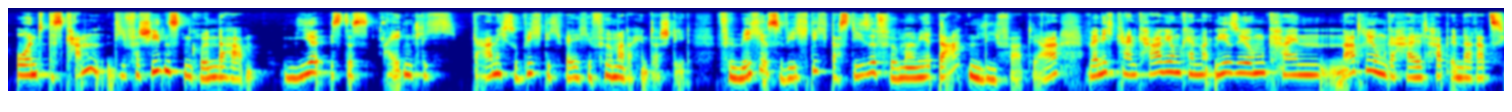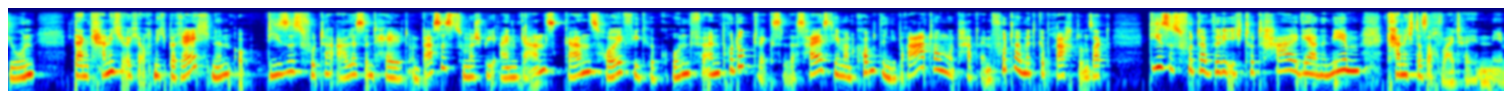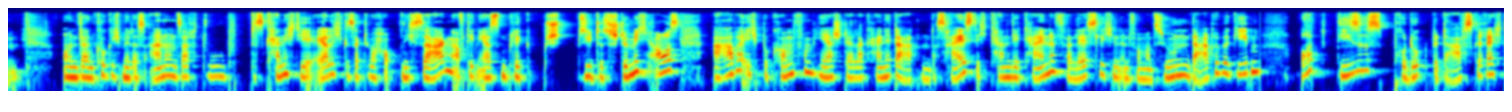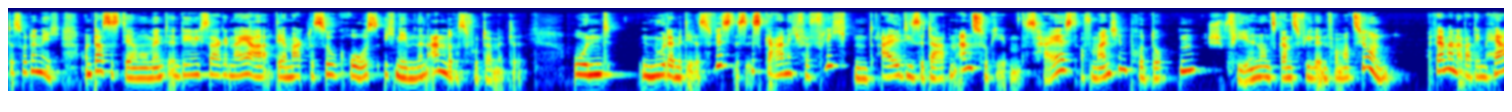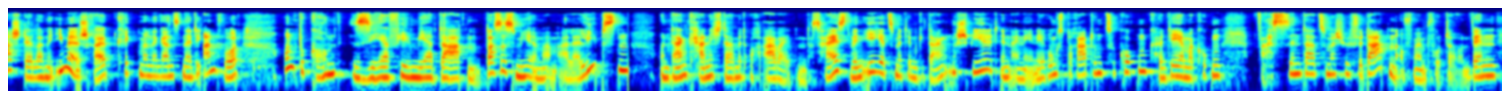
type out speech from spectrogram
Und das kann die verschiedensten Gründe haben. Mir ist das eigentlich gar nicht so wichtig, welche Firma dahinter steht. Für mich ist wichtig, dass diese Firma mir Daten liefert, ja. Wenn ich kein Kalium, kein Magnesium, kein Natriumgehalt habe in der Ration, dann kann ich euch auch nicht berechnen, ob dieses Futter alles enthält. Und das ist zum Beispiel ein ganz, ganz häufiger Grund für einen Produktwechsel. Das heißt, jemand kommt in die Beratung und hat ein Futter mitgebracht und sagt, dieses Futter würde ich total gerne nehmen, kann ich das auch weiterhin nehmen? Und dann gucke ich mir das an und sage, du, das kann ich dir ehrlich gesagt überhaupt nicht sagen. Auf den ersten Blick sieht es stimmig aus, aber ich bekomme vom Hersteller keine Daten. Das heißt, ich kann dir keine verlässlichen Informationen darüber geben, ob dieses Produkt bedarfsgerecht ist oder nicht. Und das ist der Moment, in dem ich sage, naja, der Markt ist so groß, ich nehme ein anderes Futtermittel. Und nur damit ihr das wisst, es ist gar nicht verpflichtend, all diese Daten anzugeben. Das heißt, auf manchen Produkten fehlen uns ganz viele Informationen. Wenn man aber dem Hersteller eine E-Mail schreibt, kriegt man eine ganz nette Antwort und bekommt sehr viel mehr Daten. Das ist mir immer am allerliebsten und dann kann ich damit auch arbeiten. Das heißt, wenn ihr jetzt mit dem Gedanken spielt, in eine Ernährungsberatung zu gucken, könnt ihr ja mal gucken, was sind da zum Beispiel für Daten auf meinem Futter. Und wenn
